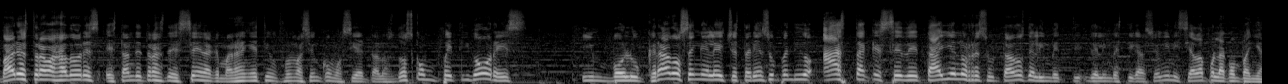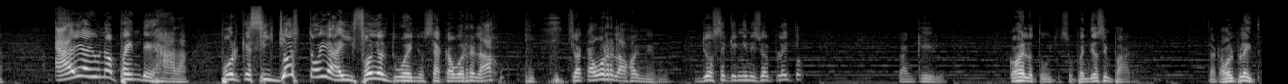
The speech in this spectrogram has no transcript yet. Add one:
varios trabajadores están detrás de escena que manejan esta información como cierta. Los dos competidores involucrados en el hecho estarían suspendidos hasta que se detallen los resultados de la, investigación iniciada por la compañía. Ahí hay una pendejada, porque si yo estoy ahí, soy el dueño, se acabó el relajo. Se acabó el relajo ahí mismo. Yo sé quién inició el pleito. Tranquilo. Coge lo tuyo. Suspendió sin paga. Se acabó el pleito.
